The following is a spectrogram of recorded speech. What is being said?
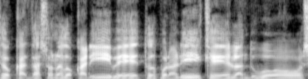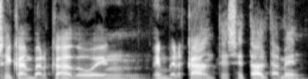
do, da zona do Caribe, todo por ali, que el anduvo seca embarcado en, en mercantes e tal tamén.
